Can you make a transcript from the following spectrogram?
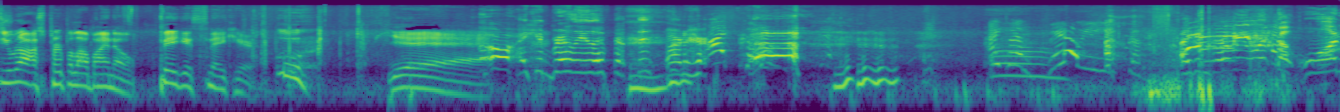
Betsy Ross, purple albino, biggest snake here. Ooh. Yeah. Oh, I can barely lift up this part of her. I can barely lift up. I can barely lift up one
